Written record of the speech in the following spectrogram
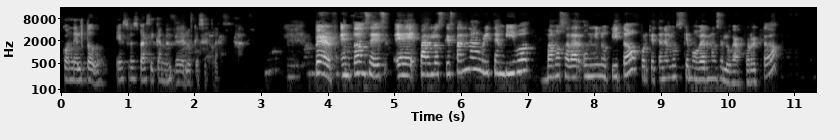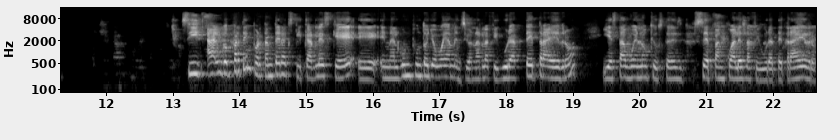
con el todo. Eso es básicamente de lo que se trata. Perf, entonces, eh, para los que están ahorita en vivo, vamos a dar un minutito porque tenemos que movernos del lugar, ¿correcto? Sí, algo, parte importante era explicarles que eh, en algún punto yo voy a mencionar la figura tetraedro y está bueno que ustedes sepan cuál es la figura tetraedro.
